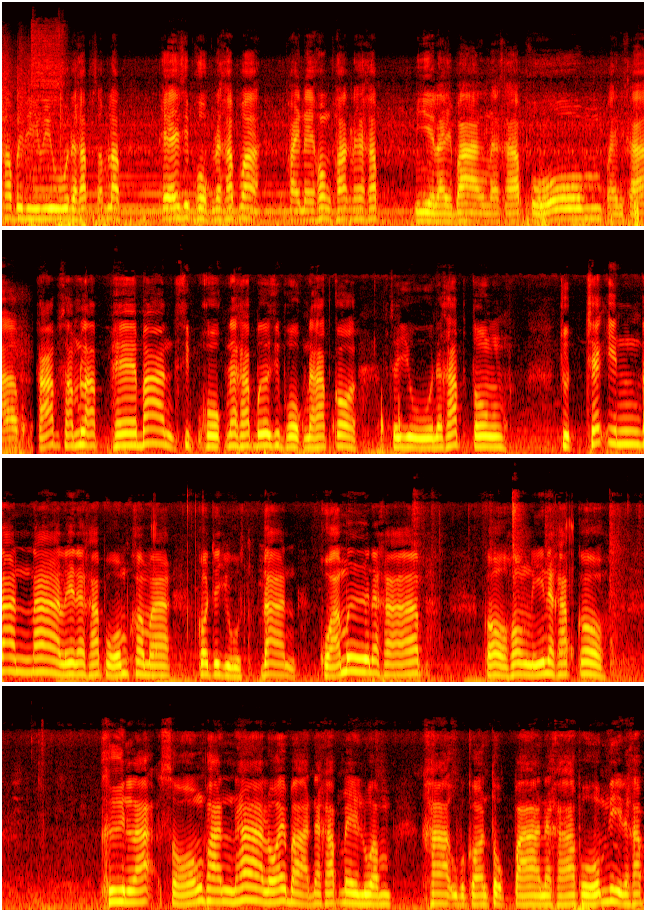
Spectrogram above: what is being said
เข้าไปรีวิวนะครับสำหรับแพร16 นะครับว่า ภายในห้องพักนะครับ มีอะไรบ้างนะครับ ผมไปครับครับสำหรับแพรบ้าน 16 นะครับ เบอร์ 16 นะครับ ก็จะอยู่นะครับตรงจุดเช็คอินด้านหน้าเลยนะครับ ผมเข้ามาก็จะอยู่ด้านขวามือนะครับ ก็ห้องนี้นะครับก็ คืนละ 2,500 บาทนะครับ ไม่รวมค่าอุปกรณ์ตกปลานะครับผมนี่นะครับ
